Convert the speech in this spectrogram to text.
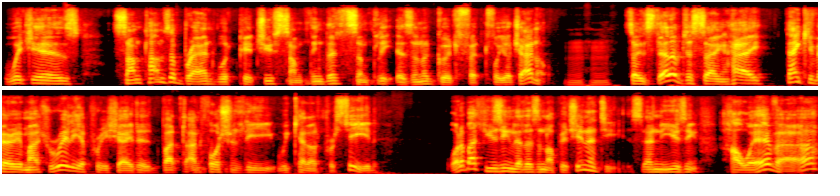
which is sometimes a brand would pitch you something that simply isn't a good fit for your channel. Mm-hmm. So instead of just saying, hey, thank you very much, really appreciate it, but unfortunately we cannot proceed, what about using that as an opportunity and using, however,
